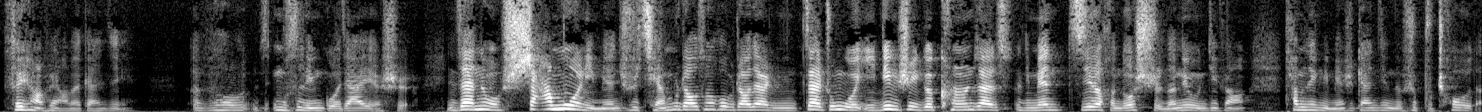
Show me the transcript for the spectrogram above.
非常非常的干净。呃，然后穆斯林国家也是，你在那种沙漠里面，就是前不着村后不着店，你在中国一定是一个坑，在里面积了很多屎的那种地方，他们那里面是干净的，是不臭的。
